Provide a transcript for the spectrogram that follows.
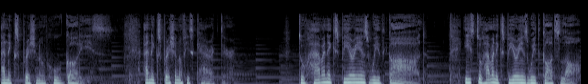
an expression of who God is, an expression of his character. To have an experience with God is to have an experience with God's law.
